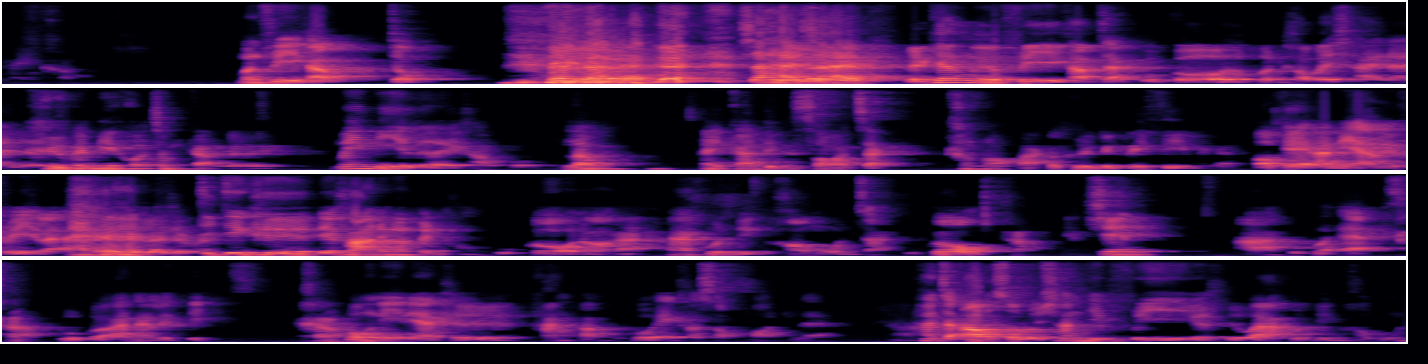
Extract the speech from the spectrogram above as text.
ไหมครับ มันฟรีครับ จบฟรีเลยใช่ฟรีเลยใช่เป็นเครื่องมือฟรีครับจาก Google ทุกคนเข้าไปใช้ได้เลย คือไม่มีข้อจำกัดเลย ไม่มีเลยครับผม แล้วไอการดึงซอสจากข้างนอกมาก็คือดึงได้ฟรีเหมือนกัน โอเค อันเนี้ยไม่ฟรีแหละไม่ฟรีแล้วใช่ไหมจริงๆ คือด้วยความที่มันเป็นของ Google เนาะอ่าถ้าคุณดึงข้อมูลจาก Google ครับอย่างเช่นอ่า Google Ads ครับ Google Analytics ครับพวกนี้เนี่ยคือทางฝั่ง Google เองเขา support อยู่แล้วอ่าถ้าจะเอา solution ที่ฟรีก็คือว่าคุณดึงข้อมูล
